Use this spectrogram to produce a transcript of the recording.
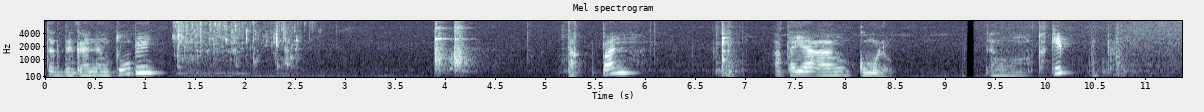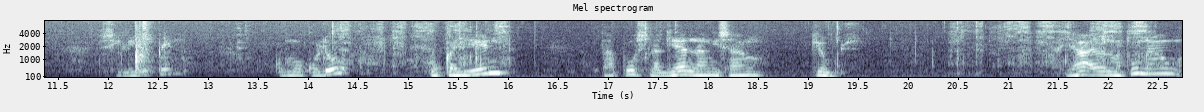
Dagdagan ng tubig. Takpan. At hayaang kumulo. Ang takip. Silipin. Kumukulo. Ukayin. Tapos, lagyan ng isang cubes. Hayaan matunaw,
